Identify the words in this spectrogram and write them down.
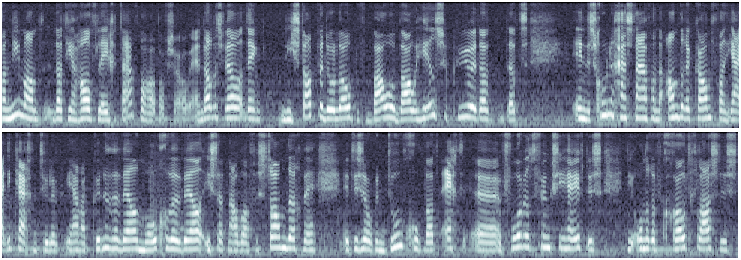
van niemand dat hij half lege tafel had of zo. En dat is wel, denk die stappen doorlopen, bouwen, bouwen, heel secuur. Dat, dat in de schoenen gaan staan van de andere kant. Van ja, die krijgt natuurlijk, ja, maar kunnen we wel, mogen we wel, is dat nou wel verstandig? We, het is ook een doelgroep wat echt uh, een voorbeeldfunctie heeft. Dus die onder een vergrootglas. Dus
